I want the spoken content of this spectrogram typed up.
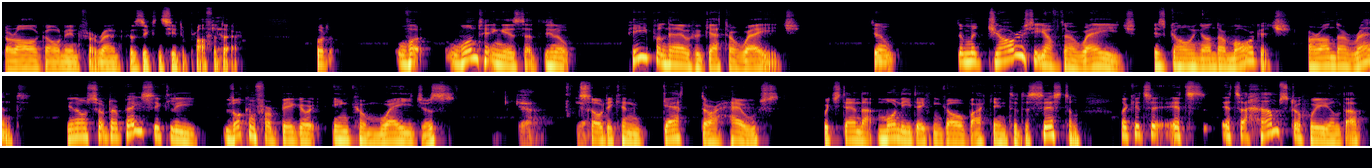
They're all going in for rent because they can see the profit yeah. there. But what one thing is that you know people now who get their wage, you know, the majority of their wage is going on their mortgage or on their rent. You know, so they're basically looking for bigger income wages. Yeah. yeah. So they can get their house, which then that money they can go back into the system. Like it's a it's it's a hamster wheel that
